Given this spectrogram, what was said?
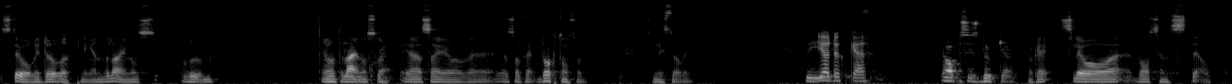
står i dörröppningen vid Linus rum. Eller inte Linus rum, jag säger, eh, jag sa fel, doktorns rum. Som ni står vid. Vi, Jag duckar. Ja, precis, duckar. Okej, slå varsin stealth.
